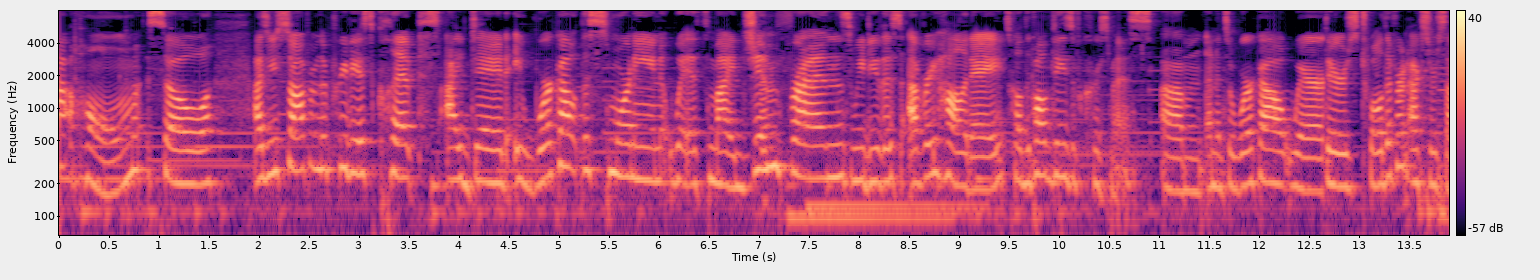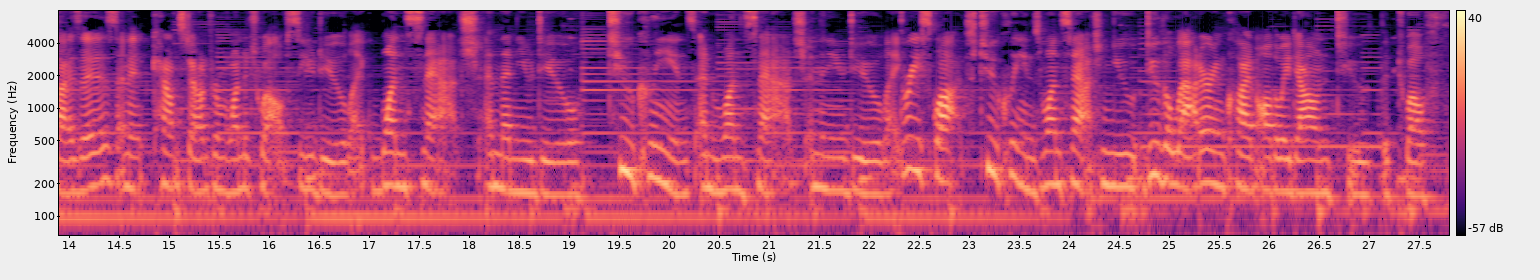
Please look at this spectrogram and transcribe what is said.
got home, so as you saw from the previous clips, I did a workout this morning with my gym friends. We do this every holiday. It's called the 12 Days of Christmas. Um, and it's a workout where there's 12 different exercises and it counts down from one to 12. So you do like one snatch and then you do two cleans and one snatch. And then you do like three squats, two cleans, one snatch. And you do the ladder and climb all the way down to the 12th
